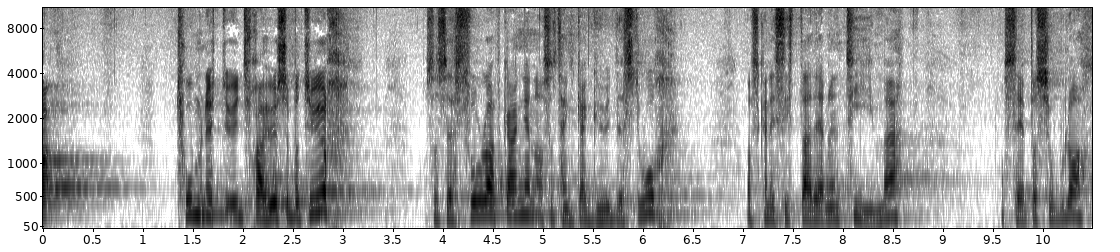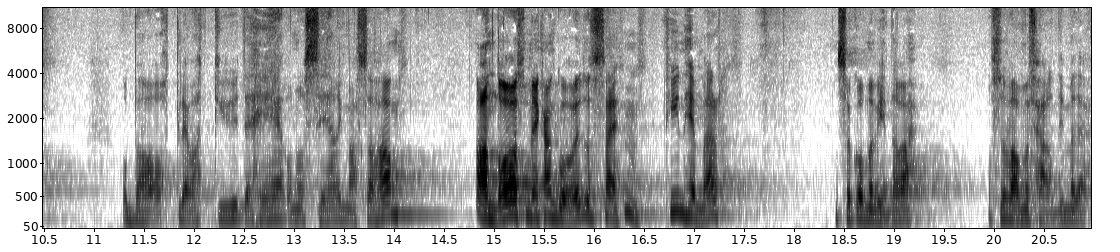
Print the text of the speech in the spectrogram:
to minutter ut fra huset på tur, og så se soloppgangen og så tenke at Gud er stor. Og så kan de sitte der en time og se på sola og bare oppleve at Gud er her, og nå ser jeg masse av ham. Andre av oss vi kan gå ut og si hm, 'fin himmel', og så går vi videre. Og så var vi ferdig med det.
